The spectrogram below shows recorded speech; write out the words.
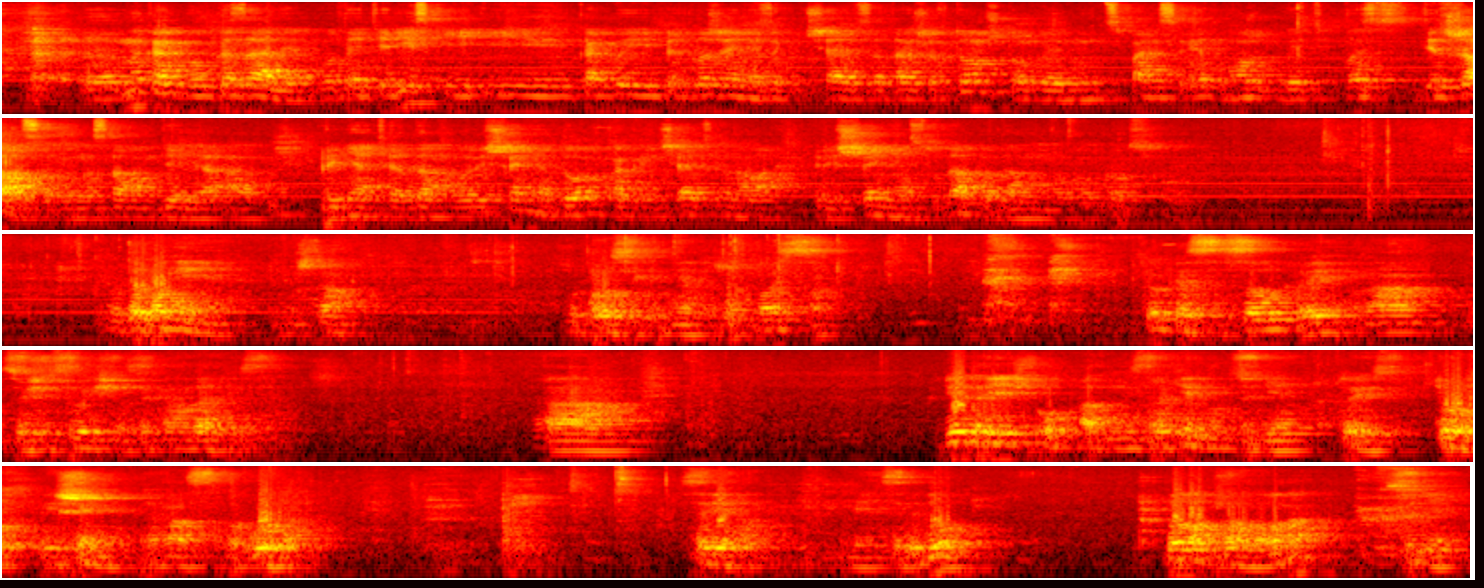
Э, Мы как бы указали вот эти риски и как бы и предложение заключается также в том, чтобы муниципальный совет, может быть, воздержался бы на самом деле от принятия данного решения до окончательного решения суда по данному вопросу. В дополнение, потому что вопросы ко мне тоже относятся. Только ссылкой на существующее законодательство. А, Идет речь об административном суде, то есть то решение 2013 года Советом, имеется в виду, было обжаловано в суде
